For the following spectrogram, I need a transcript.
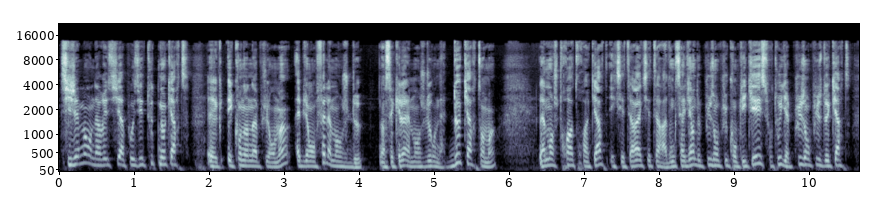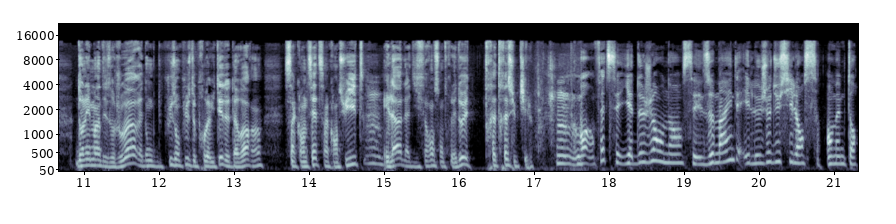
Si jamais on a réussi à poser toutes nos cartes euh, et qu'on en a plus en main, eh bien on fait la manche 2. Dans ces cas-là, la manche 2, on a deux cartes en main. La manche 3, trois cartes, etc., etc. Donc ça devient de plus en plus compliqué. Surtout, il y a de plus en plus de cartes dans les mains des autres joueurs et donc de plus en plus de probabilité de d'avoir un 57, 58. Et là, la différence entre les deux est très très subtile. Hmm, Bon, en fait, il y a deux jeux en un, c'est The Mind et le jeu du silence en même temps.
